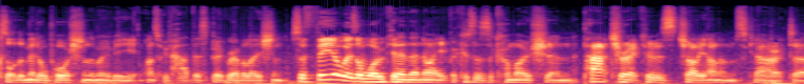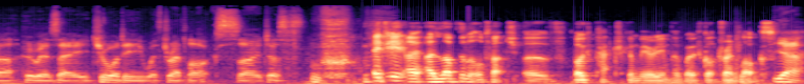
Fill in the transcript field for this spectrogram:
sort of the middle portion of the movie once we've had this big revelation. So Theo is awoken in the night because there's a commotion. Patrick, who's Charlie Hunnam's character, who is a Geordie with dreadlocks, so just. It, it, I, I love the little touch of both Patrick and Miriam have both got dreadlocks. yeah,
